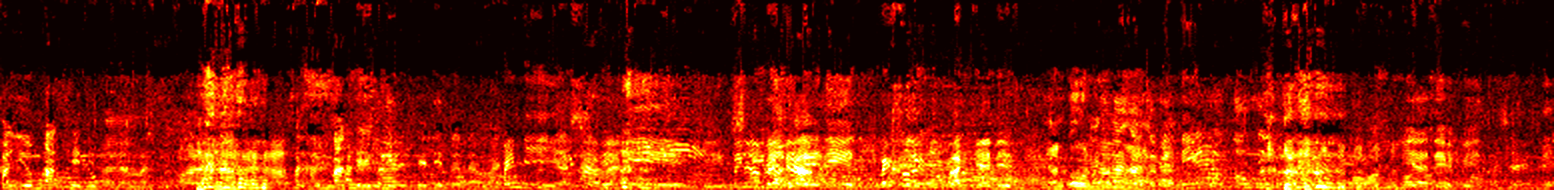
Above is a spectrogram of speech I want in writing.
ขอยืมบัตรเครดิตหน่อยได้ไหมอะไรนะขอยืมบัตรเครดิตเครดิตหน่อยได้ไหมไม่มีอะเชื่อไหมเชื่อไหมเนี่ยไม่เคยมีบัตรเครดิตงั้นโอนเงินมาอาจจะเป็นหนี้หัวโตเบียเดบิตไม่ใช่หนี้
